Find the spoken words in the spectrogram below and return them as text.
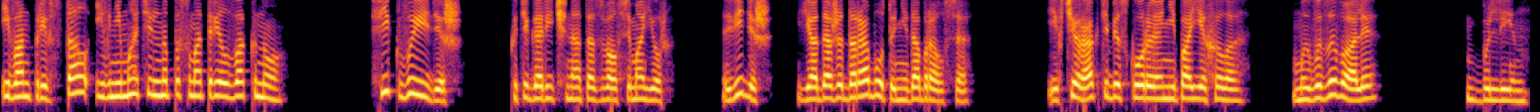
Иван привстал и внимательно посмотрел в окно. «Фиг выйдешь», — категорично отозвался майор. «Видишь, я даже до работы не добрался. И вчера к тебе скорая не поехала. Мы вызывали». «Блин»,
